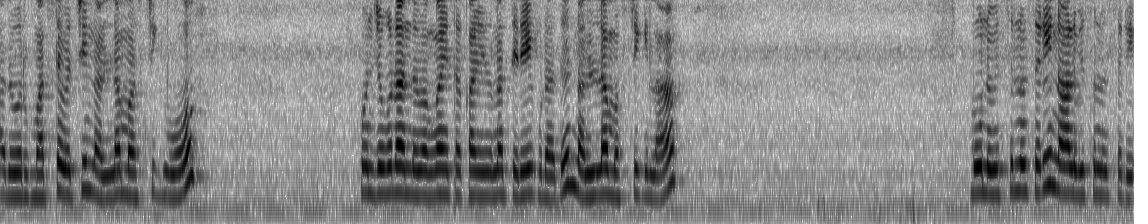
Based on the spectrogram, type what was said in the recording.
அது ஒரு மத்தை வச்சு நல்லா மசிச்சுக்குவோம். கொஞ்சம் கூட அந்த வெங்காயம் தக்காளி இதெல்லாம் தெரியக்கூடாது. நல்லா மசிக்கலாம் மூணு விசிலும் சரி நாலு விசிலும் சரி.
